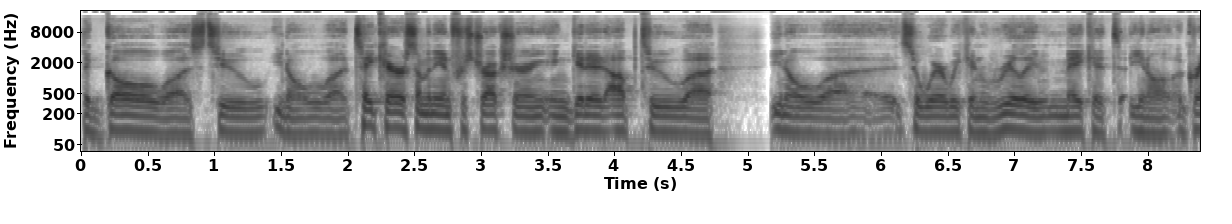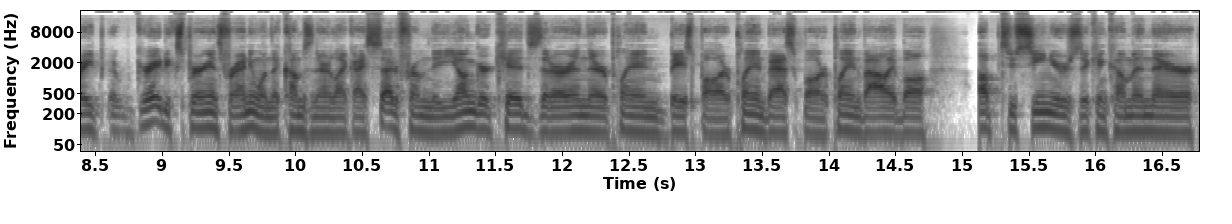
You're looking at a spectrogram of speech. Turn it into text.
the goal was to you know uh, take care of some of the infrastructure and, and get it up to. You know, uh, to where we can really make it, you know, a great, a great experience for anyone that comes in there. Like I said, from the younger kids that are in there playing baseball or playing basketball or playing volleyball, up to seniors that can come in there.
